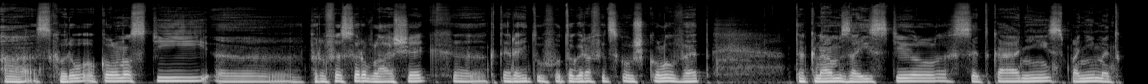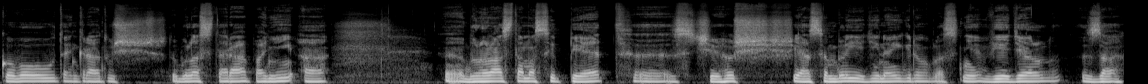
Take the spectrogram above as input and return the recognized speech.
A s chodou okolností e, profesor Vlášek, e, který tu fotografickou školu ved, tak nám zajistil setkání s paní Metkovou, tenkrát už to byla stará paní a e, bylo nás tam asi pět, z čehož já jsem byl jediný, kdo vlastně věděl, za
